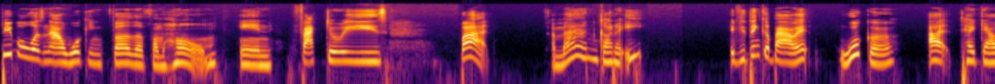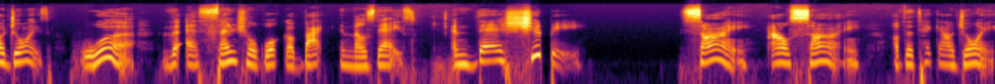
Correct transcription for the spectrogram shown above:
People was now working further from home in factories, but a man gotta eat. If you think about it, worker at takeout joints were the essential worker back in those days. And there should be sign outside of the takeout joint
